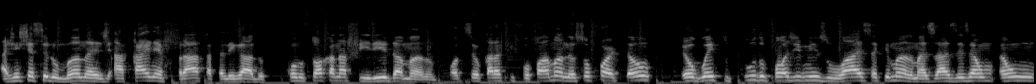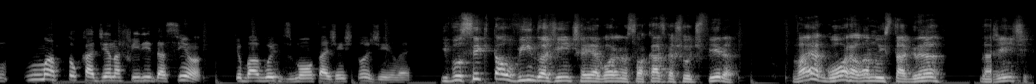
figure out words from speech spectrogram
a gente é ser humano, a carne é fraca, tá ligado? Quando toca na ferida, mano, pode ser o cara que for falar, mano, eu sou fortão, eu aguento tudo, pode me zoar, isso aqui, mano, mas às vezes é, um, é um, uma tocadinha na ferida assim, ó, que o bagulho desmonta a gente todinho, velho. E você que tá ouvindo a gente aí agora na sua casa, cachorro de feira, vai agora lá no Instagram da gente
